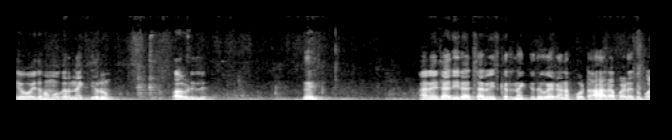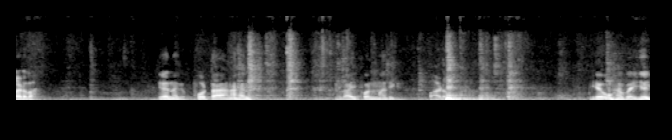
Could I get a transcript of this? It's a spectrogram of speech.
એવો હોય તો હમો કરી નાખજો રૂમ, પાવડી લે. જોઈ. આને સાજી સર્વિસ કરી નાખજો તો આના ફોટા હારા પાડે તો પાડવા. એ ને ફોટા આના હે ને, એટલે આઈફોનમાંથી પાડો. એવું, હા ભાઈ, જોઈ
